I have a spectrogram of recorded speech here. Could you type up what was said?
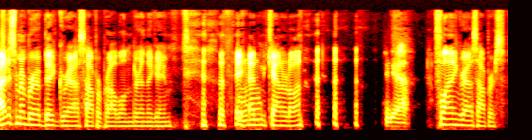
I just remember a big grasshopper problem during the game that they Mhm. hadn't counted on. Yeah. Flying grasshoppers.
